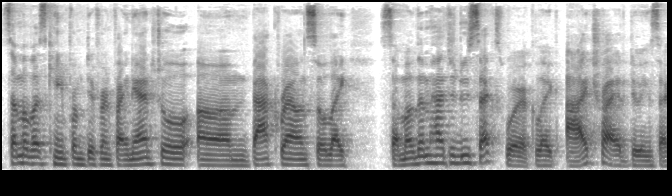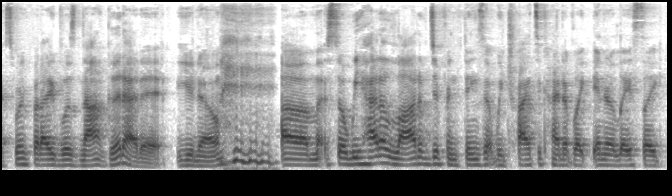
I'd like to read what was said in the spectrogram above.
some of us came from different financial um, backgrounds. So like some of them had to do sex work. Like I tried doing sex work, but I was not good at it, you know? um, so we had a lot of different things that we tried to kind of like interlace, like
